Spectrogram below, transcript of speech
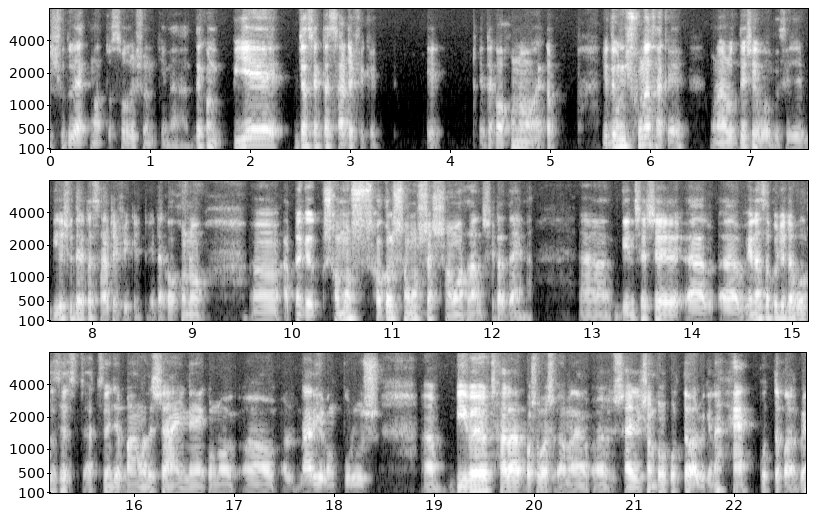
শুধু একমাত্র সলিউশন কিনা দেখুন বিএ জাস্ট একটা সার্টিফিকেট এটা কখনো একটা যদি উনি শুনে থাকে ওনার উদ্দেশ্যে বলতেছি যে বিয়ে শুধু একটা সার্টিফিকেট এটা কখনো আপনাকে সকল সমস্যার সমাধান সেটা দেয় না। দিন শেষে আর আহ, ভেনাস যেটা বলতে চাচ্ছেন যে বাংলাদেশের আইনে কোনো নারী এবং পুরুষ বিবাহ ছাড়া বসবাস মানে শারীরিক সম্পর্ক করতে পারবে কিনা? হ্যাঁ করতে পারবে।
